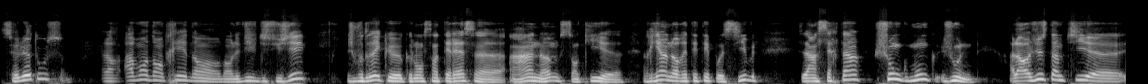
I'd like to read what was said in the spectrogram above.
Salut à tous. Alors, avant d'entrer dans, dans le vif du sujet, je voudrais que, l'on s'intéresse à, à un homme sans qui euh, rien n'aurait été possible. C'est un certain Chung Mung Jun. Alors, juste un petit, euh,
